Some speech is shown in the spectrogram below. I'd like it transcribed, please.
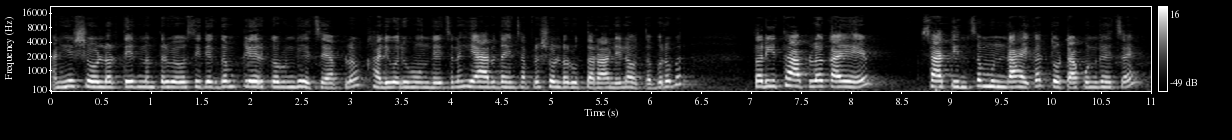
आणि हे शोल्डर ते नंतर व्यवस्थित एकदम क्लिअर करून घ्यायचं आहे आपलं खालीवरी होऊन द्यायचं ना हे अर्धा इंच आपलं शोल्डर उतार आलेला होता बरोबर? तर इथं आपलं काय आहे? सात इंच मुंडा आहे का? तो टाकून घ्यायचा आहे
